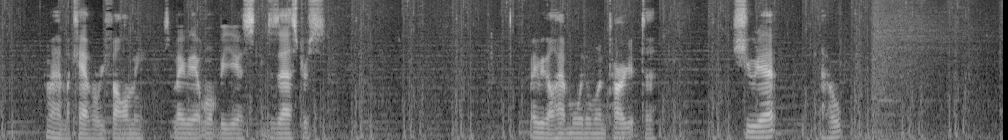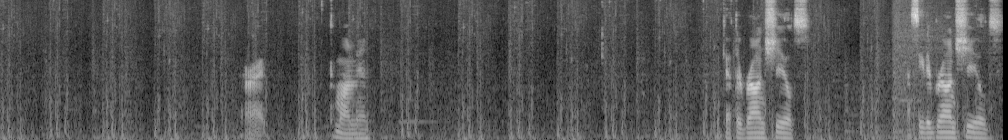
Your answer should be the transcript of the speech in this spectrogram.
I'm gonna have my cavalry follow me. So maybe that won't be as disastrous. Maybe they'll have more than one target to shoot at. I hope. Alright. Come on, man. Got their bronze shields. I see their bronze shields.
